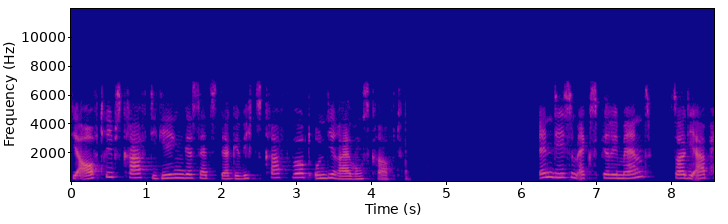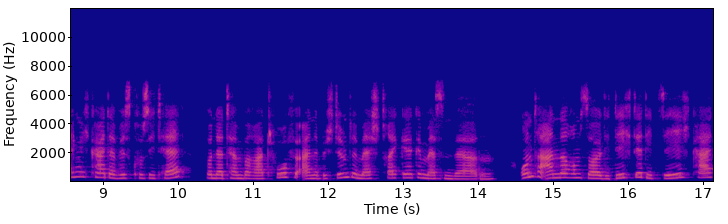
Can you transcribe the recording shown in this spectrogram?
die Auftriebskraft, die gegengesetzt der Gewichtskraft wirkt und die Reibungskraft. In diesem Experiment soll die Abhängigkeit der Viskosität von der Temperatur für eine bestimmte Messstrecke gemessen werden. Unter anderem soll die Dichte, die Zähigkeit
